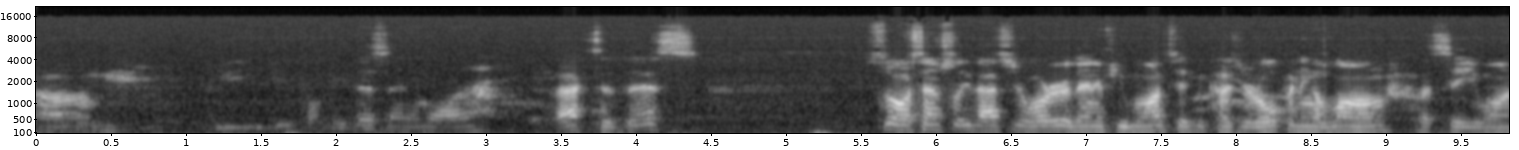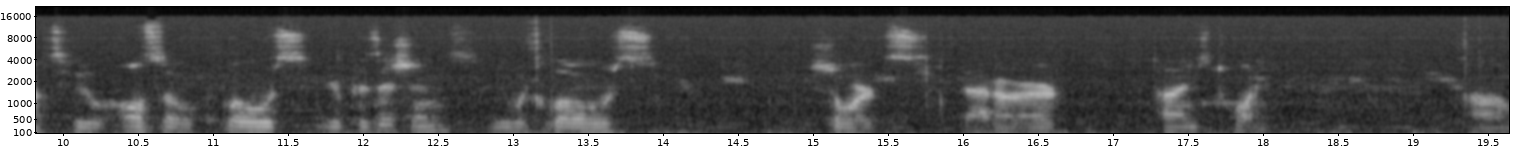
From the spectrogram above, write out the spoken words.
Um, don't need this anymore. Back to this. So essentially that's your order. Then if you wanted, because you're opening a long, let's say you want to also close your positions, you would close shorts that are times 20. Um,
